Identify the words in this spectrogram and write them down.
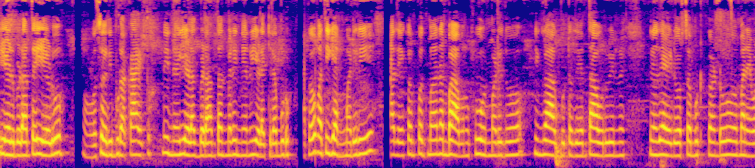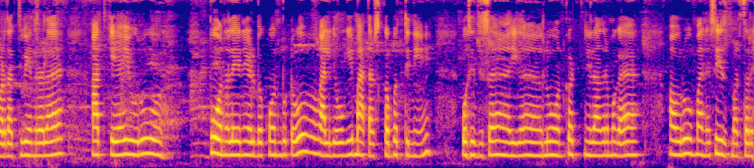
ಹೇಳ್ಬೇಡ ಅಂತ ಹೇಳು. ಓ, ಸರಿ ಬಿಡಕ್ಕ ಆಯಿತು. ನಿನ್ನೆ ಹೇಳೋದು ಬೇಡ ಅಂತ ಅಂದ್ಮೇಲೆ ಇನ್ನೇನು ಹೇಳಕ್ಕಿಲ್ಲ ಬಿಡು. ಅಕ್ಕ ಮತ್ತೆ ಈಗ ಹೆಂಗೆ ಮಾಡಿರಿ ಅದೇ ಕನ್ಪದ್ಮ ನಮ್ಮ ಭಾವನ ಫೋನ್ ಮಾಡಿದ್ದು. ಹಿಂಗೆ ಆಗ್ಬಿಟ್ಟದೆ ಅಂತ ಅವರು ಏನು ಇನ್ನೊಂದು ಎರಡು ವರ್ಷ ಬಿಟ್ಕೊಂಡು ಮನೆ ಹೊಡೆದಾಕ್ತೀವಿ ಅಂದ್ರಲ್ಲ. ಅದಕ್ಕೆ ಇವರು ಫೋನಲ್ಲಿ ಏನು ಹೇಳಬೇಕು ಅಂದ್ಬಿಟ್ಟು ಅಲ್ಲಿಗೆ ಹೋಗಿ ಮಾತಾಡ್ಸ್ಕೊ ಬರ್ತೀನಿ ಹೊಸ ದಿವಸ ಈಗ ಲೋನ್ ಕಟ್ಟಿಲ್ಲ ಅಂದ್ರೆ ಮಗ ಅವರು ಮನೆ ಸೀಸ್ ಮಾಡ್ತಾರೆ.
